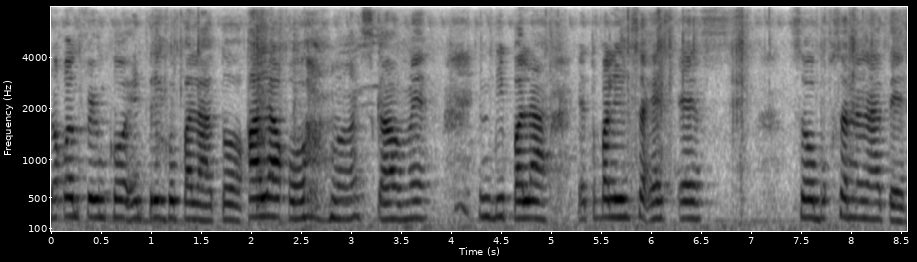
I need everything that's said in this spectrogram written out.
Na-confirm ko, entry ko pala to. Akala ko, mga scammer. Hindi pala. Ito pala yung sa SS. So, buksan na natin.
